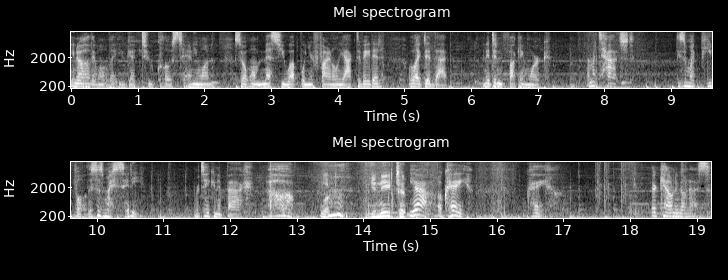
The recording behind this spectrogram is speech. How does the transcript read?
You know how they won't let you get too close to anyone, so it won't mess you up when you're finally activated? Well, I did that, and it didn't fucking work. I'm attached. These are my people. This is my city. We're taking it back. Oh, Look, you need to. yeah, okay. Okay. They're counting on us.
